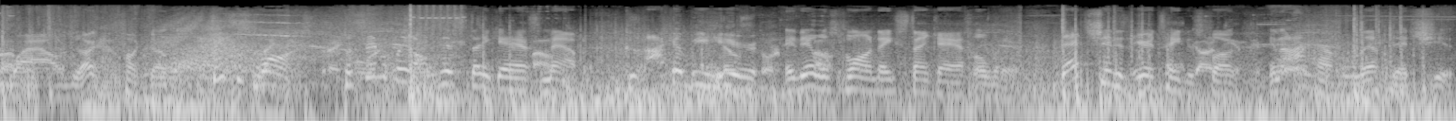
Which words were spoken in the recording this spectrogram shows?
Wow, dude, I got fucked up. Fix the spawns, specifically on this stank ass map. Cause I could be here and they will spawn they stank ass over there. That shit is irritating as fuck, and I have left that shit.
